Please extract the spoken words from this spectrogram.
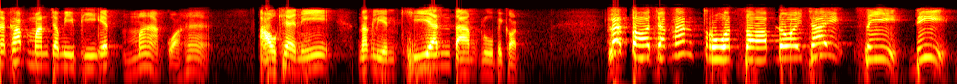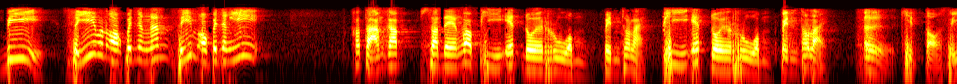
นะครับ มันจะมี pH มากกว่า5เอาแค่นี้นักเรียนเขียนตามครูไปก่อน และต่อจากนั้นตรวจสอบโดยใช้ C D B สีมันออกเป็นอย่างนั้น สีมันออกเป็นอย่างนี้ เขาถามครับ แสดงว่า PS โดยรวมเป็นเท่าไหร่ PS โดยรวมเป็นเท่าไหร่ เออ คิดต่อสิ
